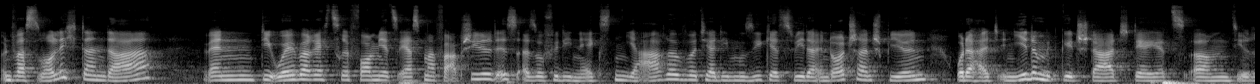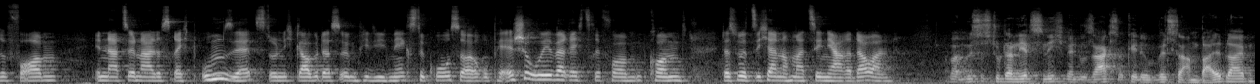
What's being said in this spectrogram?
Und was soll ich dann da, wenn die Urheberrechtsreform jetzt erstmal verabschiedet ist? Also für die nächsten Jahre wird ja die Musik jetzt wieder in Deutschland spielen oder halt in jedem Mitgliedstaat, der jetzt ähm, die Reform in nationales Recht umsetzt. Und ich glaube, dass irgendwie die nächste große europäische Urheberrechtsreform kommt. Das wird sicher noch mal zehn Jahre dauern. Aber müsstest du dann jetzt nicht, wenn du sagst, okay, du willst da am Ball bleiben,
